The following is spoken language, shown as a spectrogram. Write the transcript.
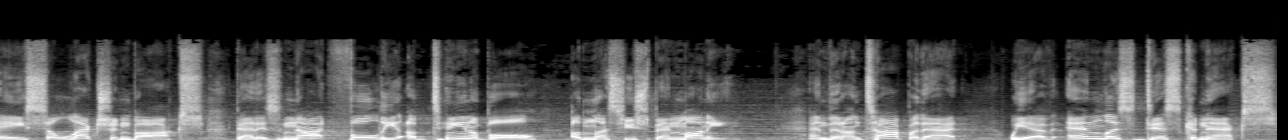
a selection box that is not fully obtainable unless you spend money. And then on top of that, we have endless disconnects.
